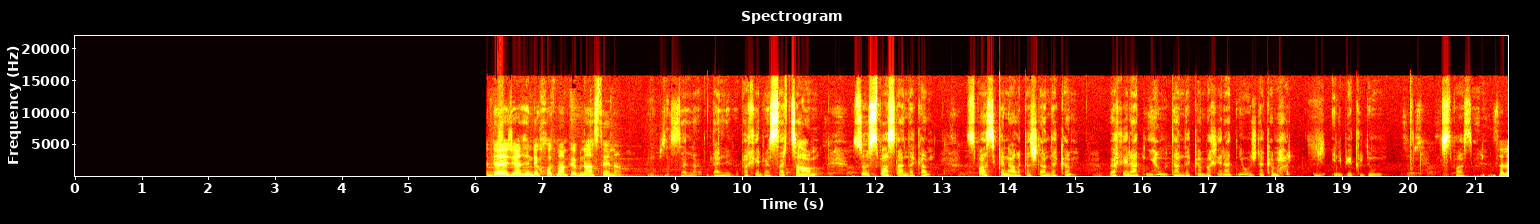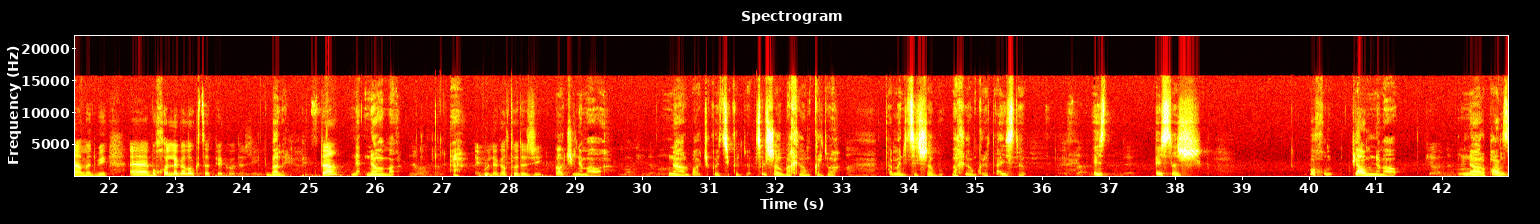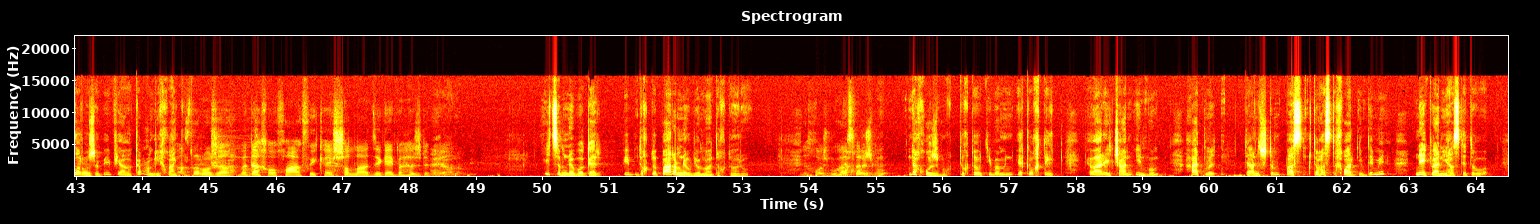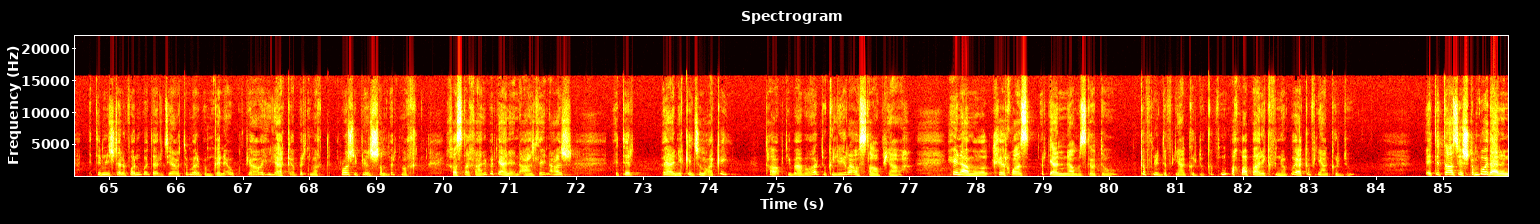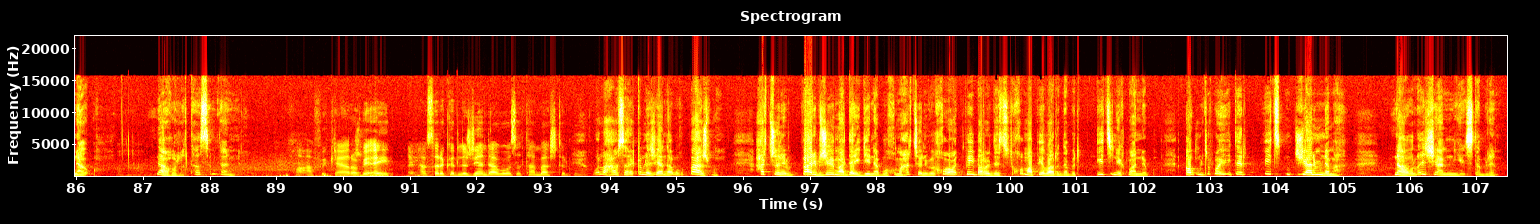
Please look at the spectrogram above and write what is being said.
دایە جان هەندێک خۆتمان پێ بناسێنە بەخێر بە سەر چاوم زۆر سپاستان دەکەم سپاسی کەناڵەکەشتان دەکەم بە خێراتنی هەمووتان دەکەم بە خێراتنی ئەوش دەکەم هەر پێکردوم زۆر سوپاس. سوپاس. سەلامەت بی بۆ خۆت لەگەڵ ئەو کچەت پێکەوە دەژی؟ بەڵێ. کچتە؟ نە نەوەمە. نەوەتە. ئا. ئەی بۆ لەگەڵ تۆ دەژی؟ باوکی نەماوە. باوکی نەماوە. نا وەڵا باوکی کۆچی کردووە. چل شەو بەخێوم کردووە. ئەها. تەمەنی چل شەو بوو بەخێوم کردووە تا ئیستا. ئیستا تەمەنت چەندە؟ ئیستاش بۆ خۆم پیاوم نەماوە. مناڵ پانزە ڕۆژە بێ پیاوە کەم عەمری خوای کورد. پازدە ڕۆژە بەداخەوە خوا عەفوی کا ئیشەڵا جێگای بەهەشت دەبێ یاڕەبی. هیچم نەبوە گەر بیم دختۆر پارەم نەبو بێمەوە دختۆر و. نەخۆش بو هاوسەرت بو. نەخۆش بو دختۆ وتی بە من یەکە وەختێک ئێوارێ چان ین بوم هاتمە دانشتم باس کتۆ هەستە خواردنی بدەمێ نەیتوانی هەستێتەوە. ئیتر منیش تەلەفۆنم بۆ دەرجیە وتم وەرە بمکەنێ ئەو پیاوە هیلاکە بردمە ڕۆژی پێنجشەم بردمە خەستەخانە بردیانە ئینعاش لە ئینعاش ئیتر بەیانیەکەی جمعەکەی تاوتی بابە هەردوو کلی ڕاوستاوە پیاوە هێنامەوە خێرخواست بردیانە نامزگەوتەوە کفن و دفنیان کردو کفن بەخوا پارەی کفنە بۆ یا کفنیان کردو ئیتر تاسێ شتم بۆ دانە ناو نا واللە تاسم دانە خوا عافوی کە یا ڕەبی ئەی ئەی هاوسەرەکەت لە ژیاندا بۆ زەتان باشتر بوو واللە هاوسەرەکەم لە ژیاندا بۆ باش بوو هەر چۆنێ باری بژێوی ما دەری دێنا بۆ خۆمە هەر چۆنێ بە خۆ پێی بەڕێ دەچین خۆما پێ بەڕێ دەبر هیچ نێکمان نەبوو ئەو ڕۆی ئیتر هیچ ژیانم نەما ناوەڵی شام نییە ئێستا بڵێم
